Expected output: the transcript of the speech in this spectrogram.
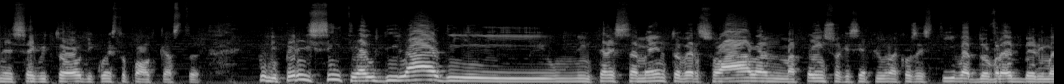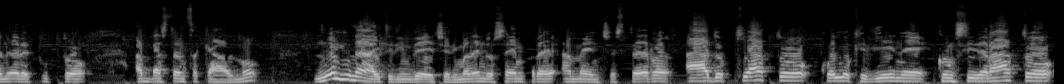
nel seguito di questo podcast. Quindi per il City, al di là di un interessamento verso Alan, ma penso che sia più una cosa estiva, dovrebbe rimanere tutto abbastanza calmo. Lo United invece, rimanendo sempre a Manchester, ha adocchiato quello che viene considerato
